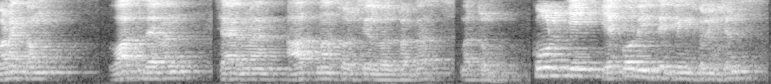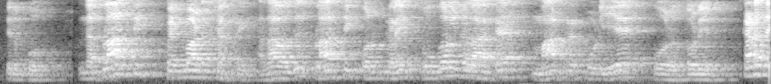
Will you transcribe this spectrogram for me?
வணக்கம். Vasudevan chairman Atma social welfare trust மற்றும் cool king eco recycling solutions Tiruppur. இந்த பிளாஸ்டிக் பெட் பாட்டில் ஷட்டரிங் அதாவது பிளாஸ்டிக் பொருட்களை துகள்களாக மாற்றக்கூடிய ஒரு தொழில். கடந்த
